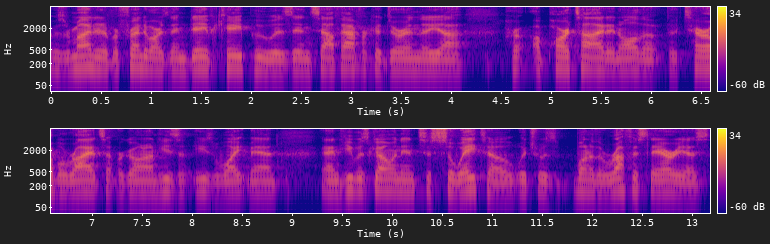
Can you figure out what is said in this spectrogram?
was reminded of a friend of ours named Dave Cape, who was in South Africa during the uh, apartheid and all the, the terrible riots that were going on. He's a, he's a white man, and he was going into Soweto, which was one of the roughest areas.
